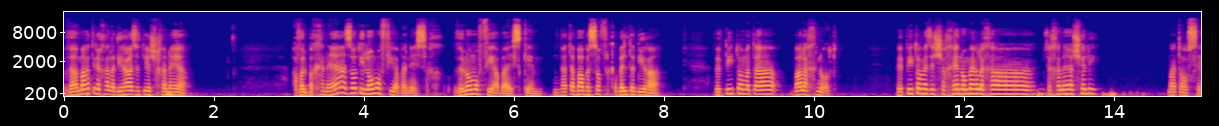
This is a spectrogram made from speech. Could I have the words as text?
ואמרתי לך לדירה הזאת יש חניה, אבל בחניה הזאת היא לא מופיע בנסח, ולא מופיע בהסכם, ואתה בא בסוף לקבל את הדירה, ופתאום אתה בא לחנות, ופתאום איזה שכן אומר לך, זה חניה שלי. מה אתה עושה?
